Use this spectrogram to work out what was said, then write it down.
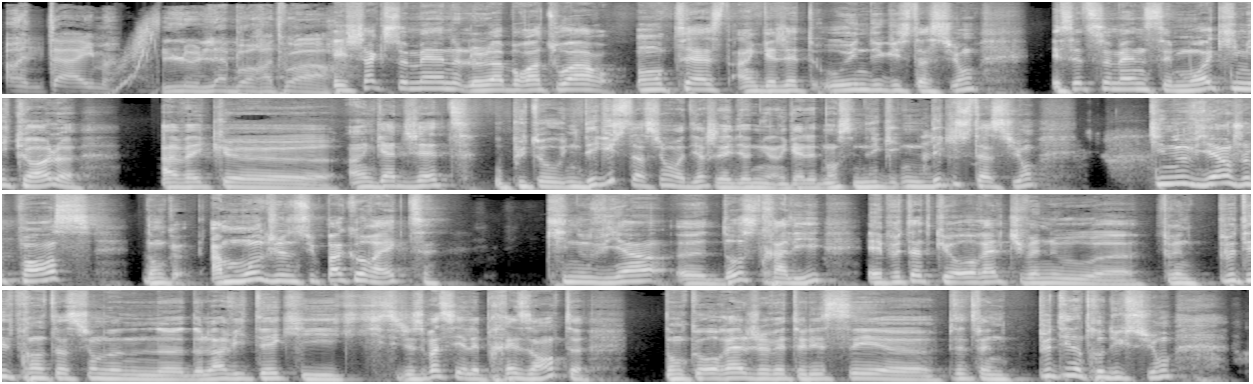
On time. Le laboratoire. Et chaque semaine, le laboratoire, on teste un gadget ou une dégustation. Et cette semaine, c'est moi qui m'y colle avec euh, un gadget, ou plutôt une dégustation, on va dire, j'allais dire un gadget, non, c'est une, dégustation qui nous vient, je pense, donc à moins que je ne suis pas correct, qui nous vient euh, d'Australie. Et peut-être que Aurel, tu vas nous euh, faire une petite présentation de, l'invité qui, je ne sais pas si elle est présente. Donc Aurel, je vais te laisser peut-être faire une petite introduction.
